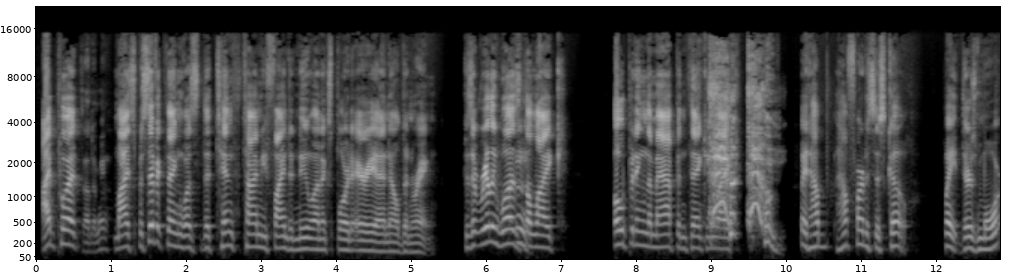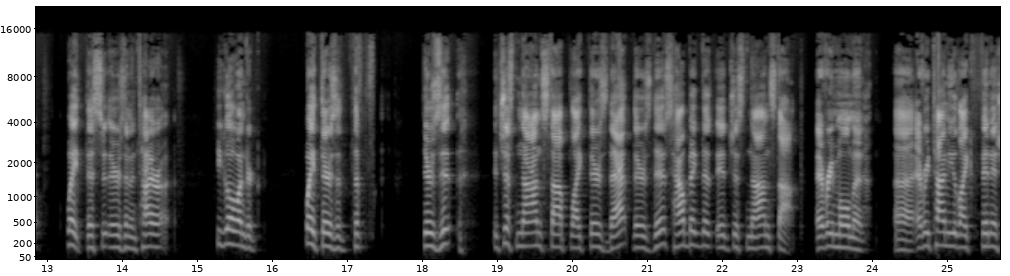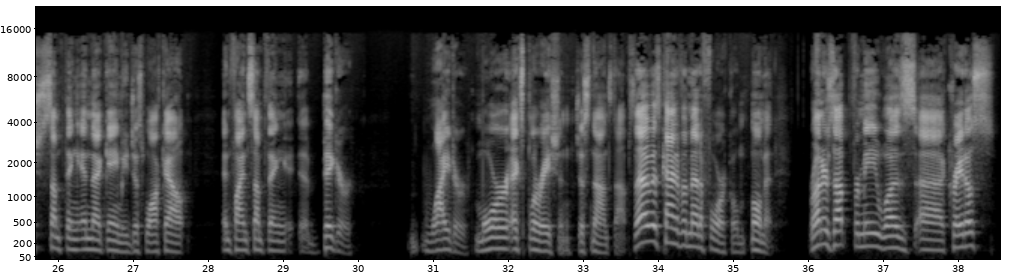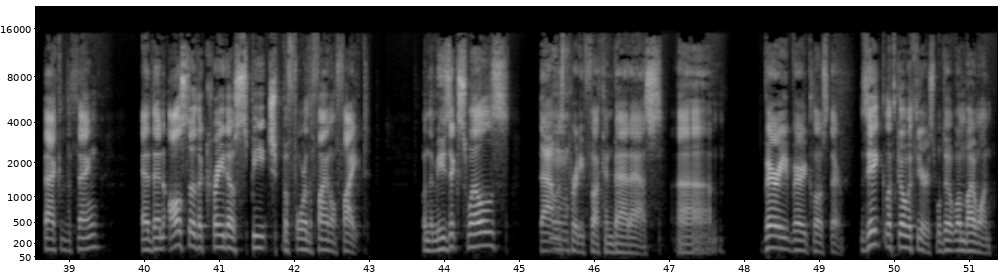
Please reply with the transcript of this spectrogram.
I put my specific thing was the 10th time you find a new unexplored area in Elden Ring. Because it really was Hmm. the like opening the map and thinking like, wait, how how far does this go? Wait, there's more. Wait, this there's an entire you go under wait, there's a the, there's it it's just nonstop like there's that, there's this. How big does it just nonstop. Every moment, uh every time you like finish something in that game, you just walk out and find something uh, bigger wider, more exploration, just nonstop. So that was kind of a metaphorical moment. Runners up for me was uh, Kratos back of the thing, and then also the Kratos speech before the final fight. When the music swells, that was Mm. pretty fucking badass. Um, very, very close there. Zeke, let's go with yours. We'll do it one by one.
